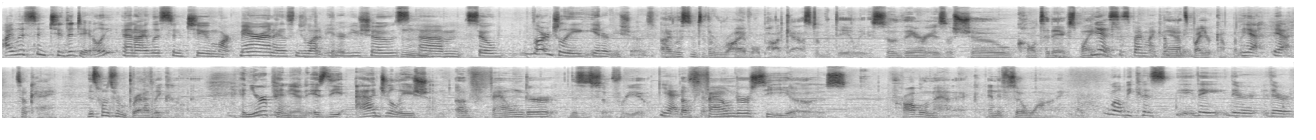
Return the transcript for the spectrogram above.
I listen to The Daily and I listen to Marc Maron. I listen to a lot of interview shows. Mm-hmm. Um, so largely interview shows. I listen to the rival podcast of the Daily. So there is a show called Today Explained. Yes, it's by my Yeah, it's by your company. Yeah, yeah. It's okay. This one's from Bradley Cohen. In your opinion, is the adulation of founder this is so for you. Yeah, of so founder CEOs problematic? And if so why? Well, because they they're they're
